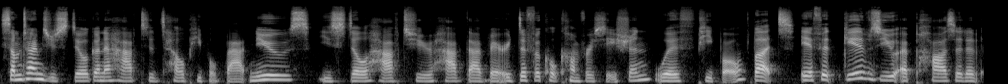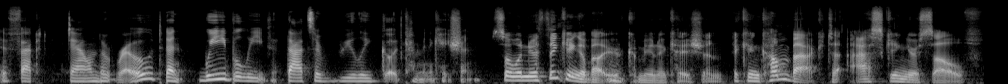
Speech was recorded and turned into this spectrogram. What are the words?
Sometimes you're still going to have to tell people bad news. You still have to have that very difficult conversation with people. But if it gives you a positive effect down the road, then we believe that's a really good communication. So, when you're thinking about your communication, it can come back to asking yourself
